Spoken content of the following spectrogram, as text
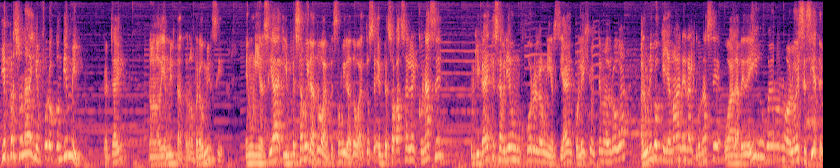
10 personas y en foros con 10.000, ¿cachai? No, no 10.000 tanto, no, pero 1.000 sí. En universidad y empezamos a ir a todas, empezamos a ir a todas. Entonces empezó a pasarle al CONACE, porque cada vez que se abría un foro en la universidad, en colegio, el tema de droga, al único que llamaban era al CONACE o a la PDI, weón, o a los S7.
